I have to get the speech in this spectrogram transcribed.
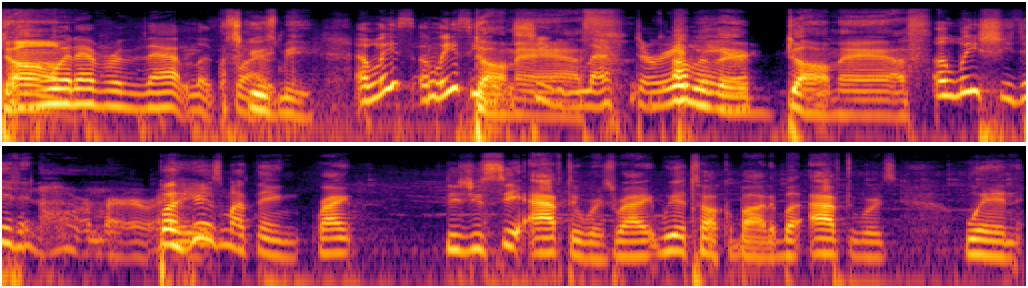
Dumb. Whatever that looks like. Excuse like. me. At least, at least he, she left her I in was there. Dumbass. At least she didn't harm her. But here's my thing, right? Did you see afterwards, right? We'll talk about it, but afterwards, when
